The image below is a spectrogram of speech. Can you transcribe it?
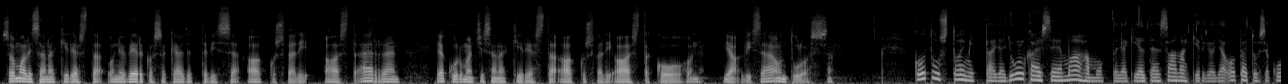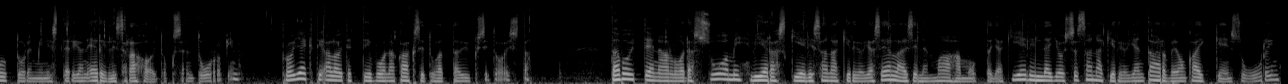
Somali-sanakirjasta on jo verkossa käytettävissä aakkosväli Aasta R ja Kurmanchi-sanakirjasta aakkosväli Aasta K, ja lisää on tulossa. Kotus toimittaa ja julkaisee maahanmuuttajakielten sanakirjoja opetus- ja kulttuuriministeriön erillisrahoituksen turvin. Projekti aloitettiin vuonna 2011. Tavoitteena on luoda suomi vieraskielisanakirjoja sellaisille maahanmuuttajakielille, joissa sanakirjojen tarve on kaikkein suurin.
